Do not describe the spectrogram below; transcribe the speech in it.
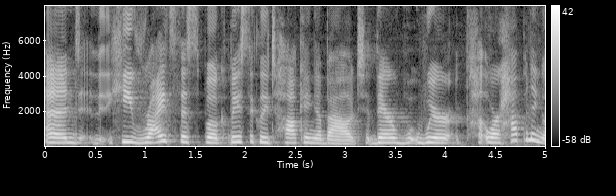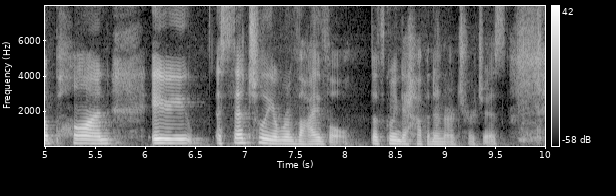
and he writes this book basically talking about there we're we're happening upon a essentially a revival that's going to happen in our churches.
